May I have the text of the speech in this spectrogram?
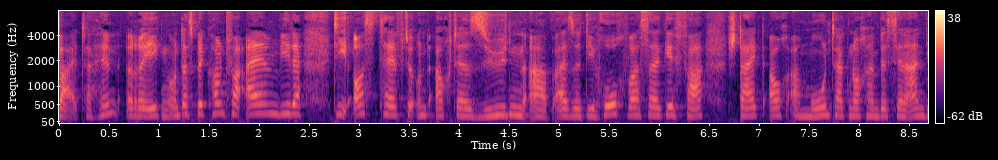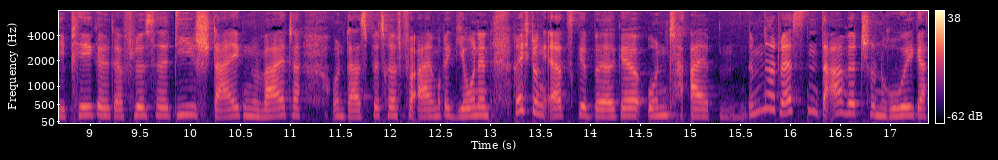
weiterhin Regen. Und das bekommt vor allem wieder die Osthälfte und auch der Süden ab. Also die Hochwassergefahr steigt auch am Montag noch ein bisschen an. Die Pegel der Flüsse, die steigen weiter. Und das betrifft vor allem Regionen Richtung Erzgebirge und Alpen. Im Nordwesten, da wird schon ruhiger.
